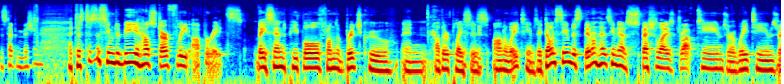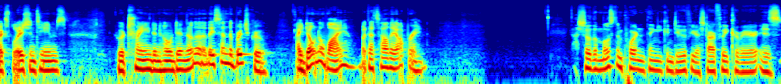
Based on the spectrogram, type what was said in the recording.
This type of mission? That just doesn't seem to be how Starfleet operates. They send people from the bridge crew and other places on away teams. They don't seem to. They don't have, seem to have specialized drop teams or away teams or exploration teams who are trained and honed in. They send the bridge crew. I don't know why, but that's how they operate. So the most important thing you can do for your Starfleet career is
